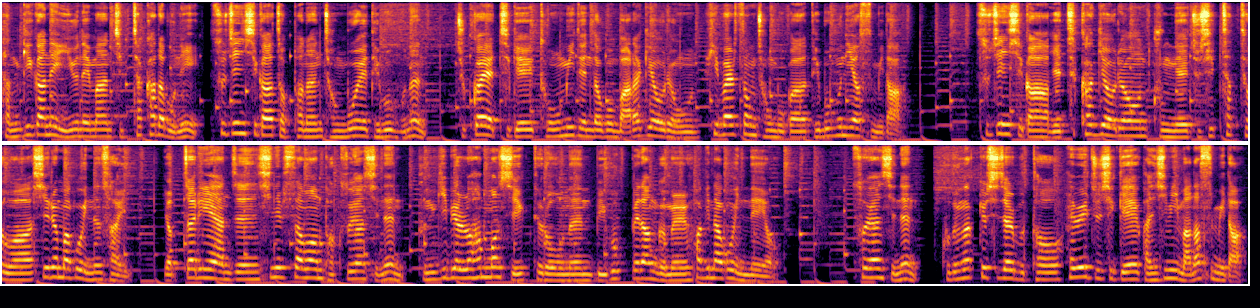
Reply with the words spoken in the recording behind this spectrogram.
단기간의 이윤에만 집착하다 보니 수진 씨가 접하는 정보의 대부분은 주가 예측에 도움이 된다고 말하기 어려운 휘발성 정보가 대부분이었습니다. 수진 씨가 예측하기 어려운 국내 주식 차트와 씨름하고 있는 사이 옆자리에 앉은 신입사원 박소연 씨는 분기별로 한 번씩 들어오는 미국 배당금을 확인하고 있네요. 소연 씨는 고등학교 시절부터 해외 주식에 관심이 많았습니다.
